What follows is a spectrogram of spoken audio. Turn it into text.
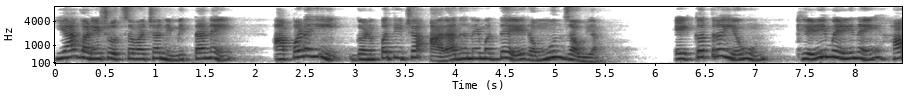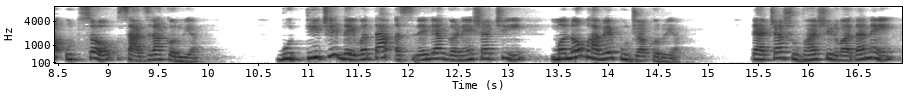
या गणेशोत्सवाच्या निमित्ताने आपणही गणपतीच्या आराधनेमध्ये रमून जाऊया. एकत्र येऊन खेळीमेळीने हा उत्सव साजरा करूया. बुद्धीची देवता असलेल्या गणेशाची मनोभावे पूजा करूया. त्याच्या शुभाशीर्वादाने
